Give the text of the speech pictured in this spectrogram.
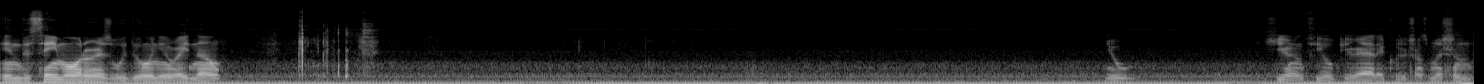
in the same order as we're doing it right now. You hear and feel periodically transmission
